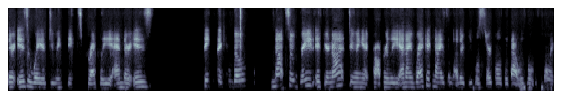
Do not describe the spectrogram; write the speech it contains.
there is a way of doing things correctly and there is things that can go not so great if you're not doing it properly. And I recognized in other people's circles that that was what was going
